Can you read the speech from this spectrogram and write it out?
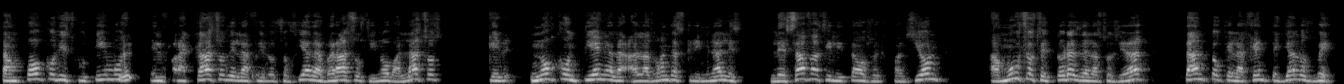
Tampoco discutimos el fracaso de la filosofía de abrazos y no balazos, que no contiene a, a las bandas criminales, les ha facilitado su expansión a muchos sectores de la sociedad, tanto que la gente ya los ve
